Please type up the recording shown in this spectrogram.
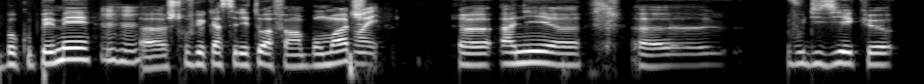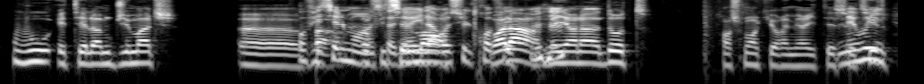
beaucoup aimé. Mhm. Euh, je trouve que Castelletto a fait un bon match. Annie, vous disiez que Wu était l'homme du match. officiellement, officiellement. Il a reçu le trophée. Voilà, mais il y en a d'autres franchement, qui aurait mérité ce Mais titre. Oui.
